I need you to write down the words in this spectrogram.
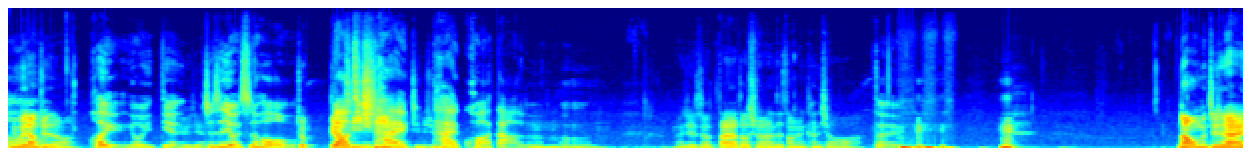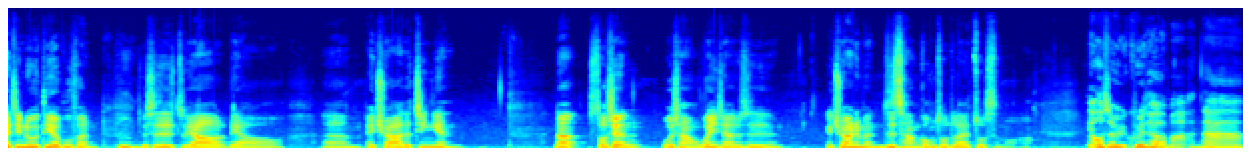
你会这样觉得吗？呃、会有一点，有一点，就是有时候就标题太太夸大了，嗯，嗯，嗯，而且就大家都喜欢在上面看笑话。对。那我们接下来进入第二部分，嗯，就是主要聊嗯 HR 的经验。那首先我想问一下，就是 HR 你们日常工作都在做什么啊？因为我是 recruiter 嘛，那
